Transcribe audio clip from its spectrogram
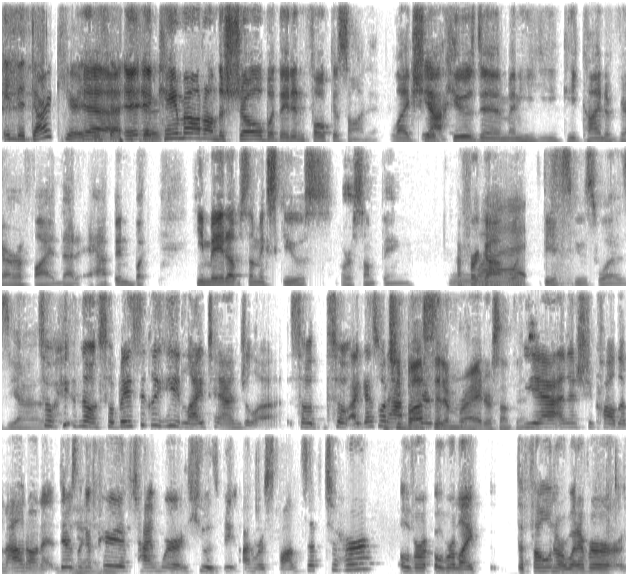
in the dark here. yeah, it, it came out on the show, but they didn't focus on it. Like she Yeah. accused him, and he, he he kind of verified that it happened, but he made up some excuse or something. I forgot what the excuse was. Yeah. So he no, so basically he lied to Angela. So so I guess what And she happened is busted that- him, right, or something. Yeah, and then she called him out on it. There's like a period of time where he was being unresponsive to her over over like the phone or whatever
